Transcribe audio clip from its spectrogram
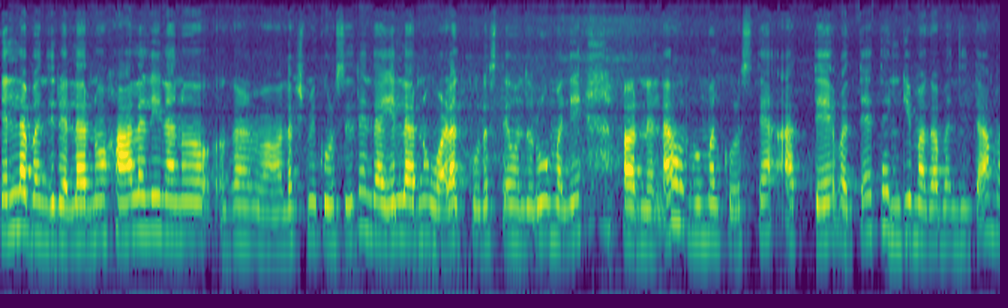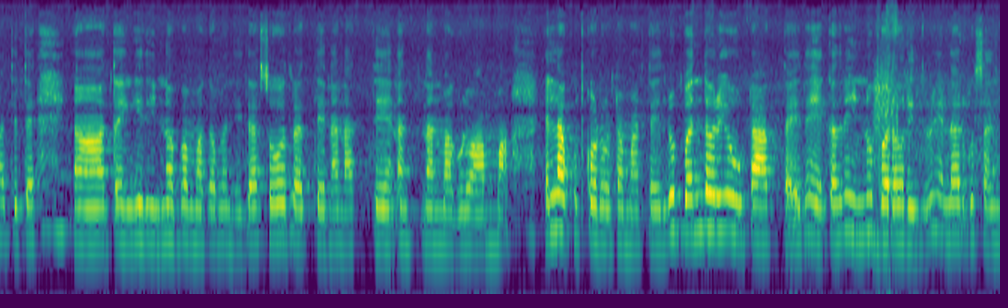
ಎಲ್ಲ ಬಂದಿದ್ರು ಎಲ್ಲರನ್ನೂ ಹಾಲಲ್ಲಿ ನಾನು ಲಕ್ಷ್ಮಿ ಕೂರಿಸಿದ್ರಿಂದ ಎಲ್ಲರನ್ನೂ ಒಳಗೆ ಕೂರಿಸ್ದೆ, ಒಂದು ರೂಮಲ್ಲಿ ಅವ್ರನ್ನೆಲ್ಲ ರೂಮಲ್ಲಿ ಕೂರಿಸ್ದೆ, ಅತ್ತೆ ಮತ್ತು ತಂಗಿ ಮಗ ಬಂದಿದ್ದ, ಮತ್ತು ತಂಗಿದು ಇನ್ನೊಬ್ಬ ಮಗ ಬಂದಿದ್ದ ಸೋದರತ್ತೆ ನನ್ನ ಅತ್ತೆ ನನ್ನ ನನ್ನ ಮಗಳು, ಅಮ್ಮ, ಎಲ್ಲ ಕೂತ್ಕೊಂಡು ಊಟ ಮಾಡ್ತಾಯಿದ್ರು ಬಂದವರಿಗೆ ಊಟ ಆಗ್ತಾಯಿದೆ ಯಾಕಂದರೆ ಇನ್ನೂ ಬರೋರಿದ್ದರು ಎಲ್ಲರಿಗೂ ಟೈಮ್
